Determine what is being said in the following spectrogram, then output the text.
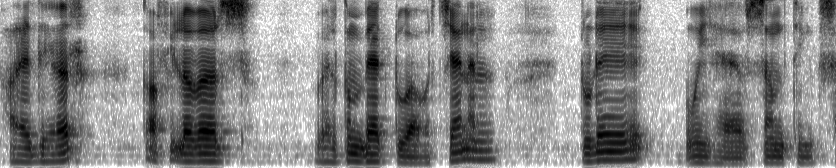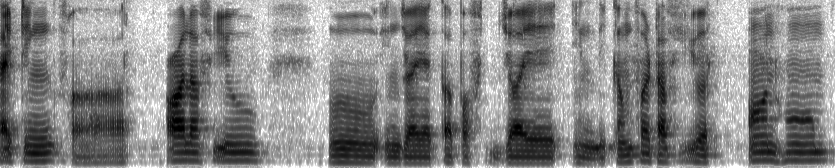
Hi there coffee lovers. Welcome back to our channel. Today we have something exciting for all of you who enjoy a cup of joy in the comfort of your own home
